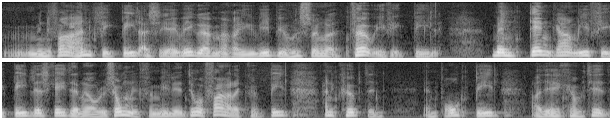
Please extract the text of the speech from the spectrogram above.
min far, han fik bil. Altså, jeg ved ikke, hvad Rikke Viby, hun synger, før vi fik bil. Men dengang vi fik bil, der skete en revolution i familien. Det var far, der købte bil. Han købte en, en brugt bil, og det kom til at,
